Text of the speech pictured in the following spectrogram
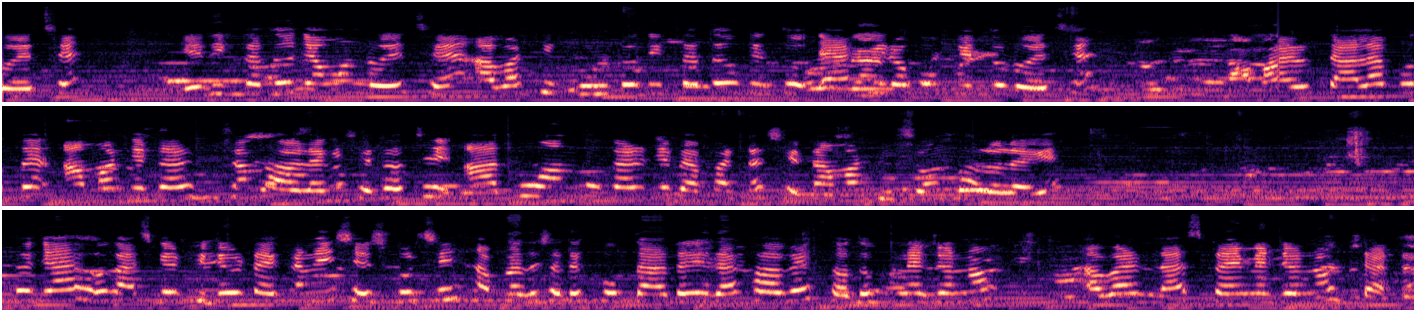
রয়েছে। এদিকটাতেও যেমন রয়েছে, আবার ঠিক উল্টো দিকটাতেও কিন্তু একই রকম কিন্তু রয়েছে। আর তালাপোতার আমার যেটা ভীষণ ভালো লাগে, সেটা হচ্ছে আধু অন্ধকার যে ব্যাপারটা, সেটা আমার ভীষণ ভালো লাগে। তো যাই হোক, আজকের ভিডিওটা এখানেই শেষ করছি। আপনাদের সাথে খুব তাড়াতাড়ি দেখা হবে। ততক্ষণের জন্য আবার লাস্ট টাইমের জন্য, টাটা।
